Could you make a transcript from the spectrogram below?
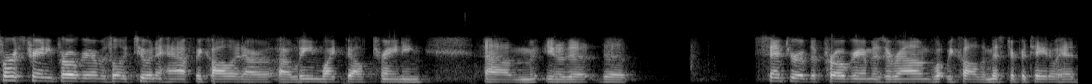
first training program is only two and a half. We call it our, our lean white belt training. Um, you know, the, the center of the program is around what we call the Mr. Potato Head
